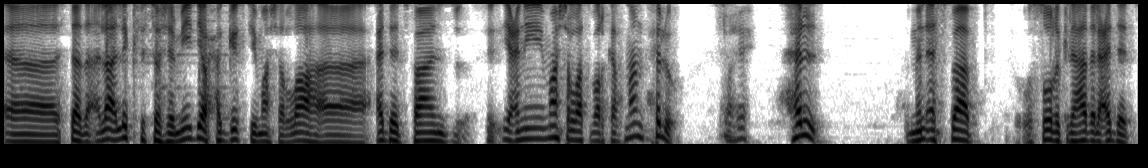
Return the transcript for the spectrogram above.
آه، استاذة الاء لك في ال social media وحققتي ما شاء الله آه، عدد fans يعني ما شاء الله تبارك الرحمن حلو صحيح؟ هل من أسباب وصولك لهذا العدد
